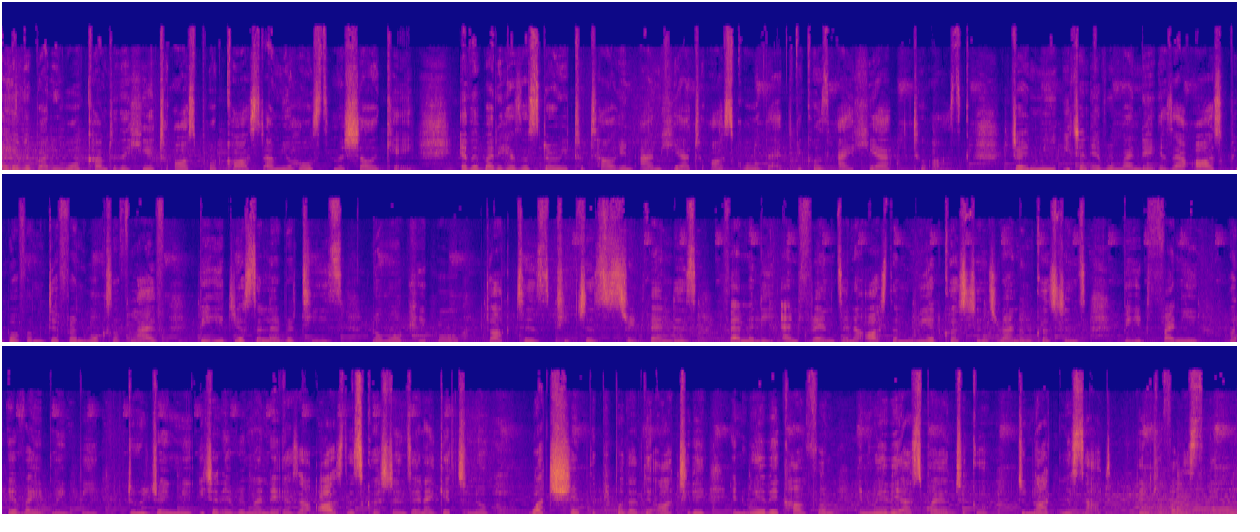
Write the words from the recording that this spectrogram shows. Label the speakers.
Speaker 1: Hi, everybody. Welcome to the Here to Ask podcast. I'm your host, Michelle Kay. Everybody has a story to tell, and I'm here to ask all that because I here to ask. Join me each and every Monday as I ask people from different walks of life, be it your celebrities, normal people, doctors, teachers, street vendors, family, and friends, and I ask them weird questions, random questions, be it funny, whatever it may be. Do join me each and every Monday as I ask these questions and I get to know what shaped the people that they are today and where they come from and where they aspire to go. Do not miss out. Thank you for listening.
